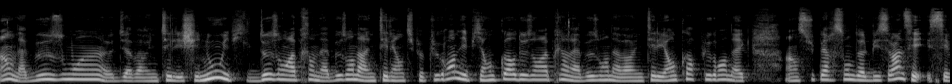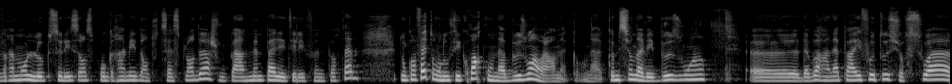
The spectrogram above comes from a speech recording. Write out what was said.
Hein, on a besoin euh, d'avoir une télé chez nous, et puis deux ans après on a besoin d'avoir une télé un petit peu plus grande, et puis encore deux ans après on a besoin d'avoir une télé encore plus grande avec un super son Dolby Surround. C'est vraiment l'obsolescence programmée dans toute sa splendeur. Je vous parle même pas des téléphones portables. Donc en fait on nous fait croire qu'on a besoin. Voilà, on a, comme si on avait besoin euh, d'avoir un appareil photo sur soi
